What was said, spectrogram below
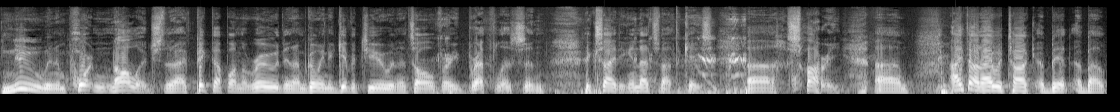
new and important knowledge that I've picked up on the road and I'm going to give it to you, and it's all very breathless and exciting, and that's not the case. Uh, sorry. Um, I thought I would talk a bit about.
